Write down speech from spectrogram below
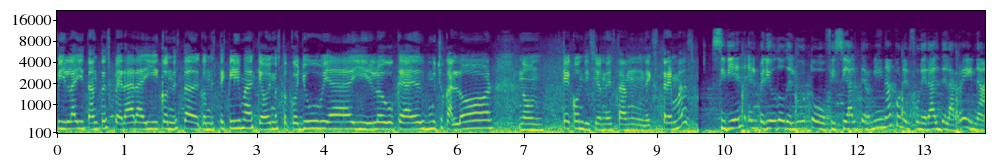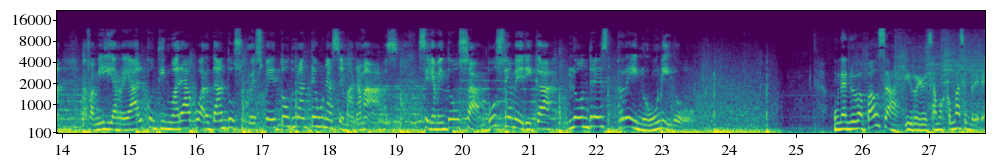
fila y tanto esperar ahí con esta, con este clima que hoy nos tocó lluvia y luego que hay mucho calor, no, qué condiciones tan extremas. Si bien el periodo de luto oficial termina con el funeral de la reina, la familia real continuará guardando su respeto durante una semana más. Celia Mendoza, Voz de América, Londres, Reino Unido. Una nueva pausa y regresamos con más en breve.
